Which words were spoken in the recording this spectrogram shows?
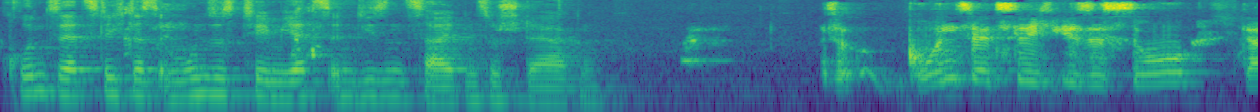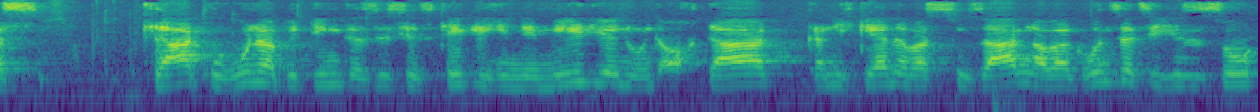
grundsätzlich das Immunsystem jetzt in diesen Zeiten zu stärken? Also grundsätzlich ist es so, dass klar Corona bedingt, das ist jetzt täglich in den Medien und auch da kann ich gerne was zu sagen, aber grundsätzlich ist es so,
